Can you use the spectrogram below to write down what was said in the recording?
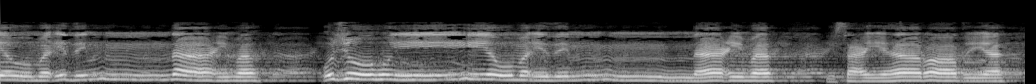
يومئذ ناعمة. وجوه يومئذ ناعمة. لسعيها راضية.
